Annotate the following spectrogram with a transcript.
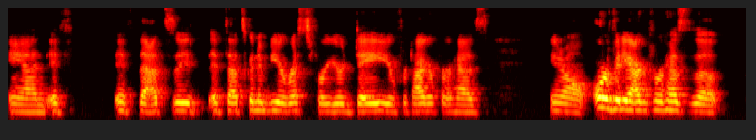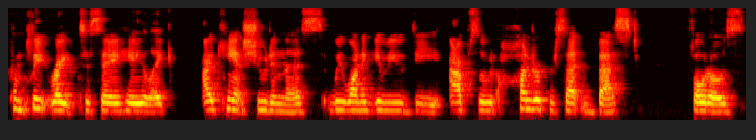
and if if that's a, if that's going to be a risk for your day your photographer has you know or videographer has the complete right to say hey like i can't shoot in this we want to give you the absolute 100% best photos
